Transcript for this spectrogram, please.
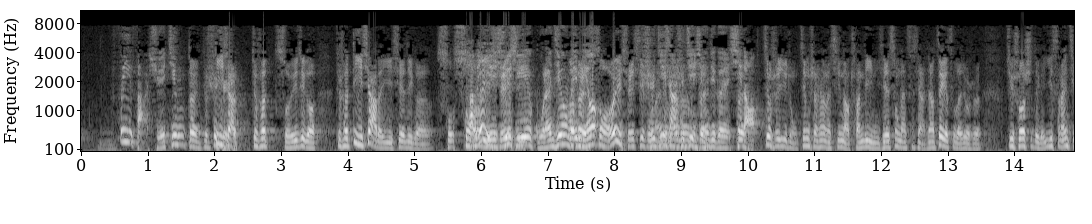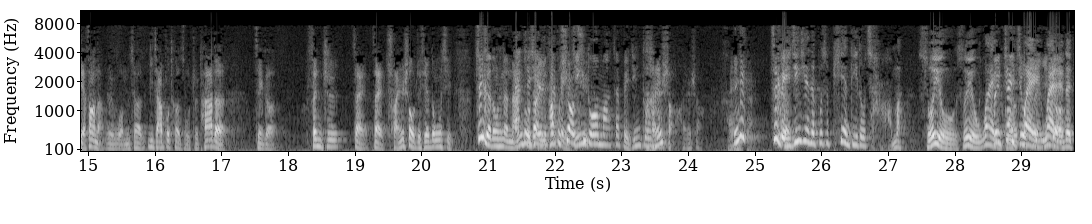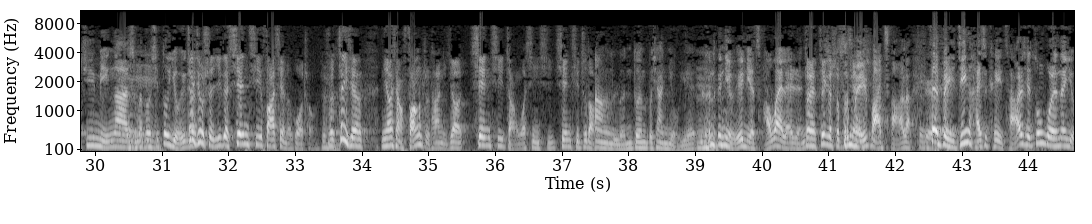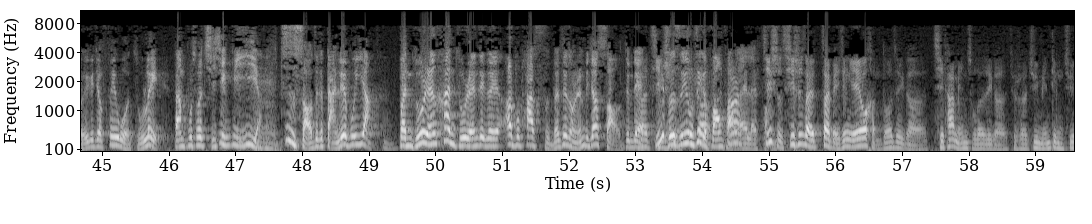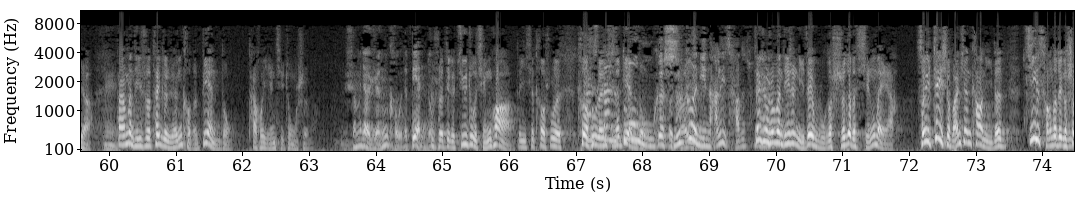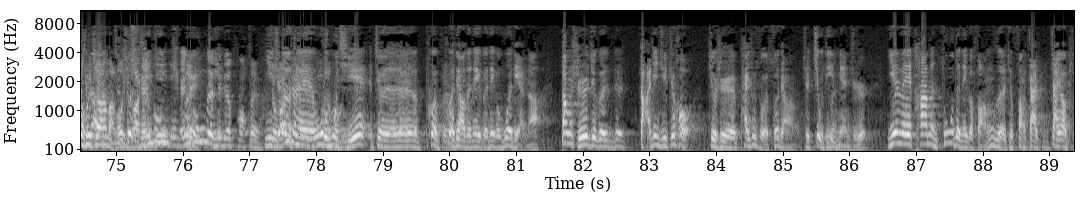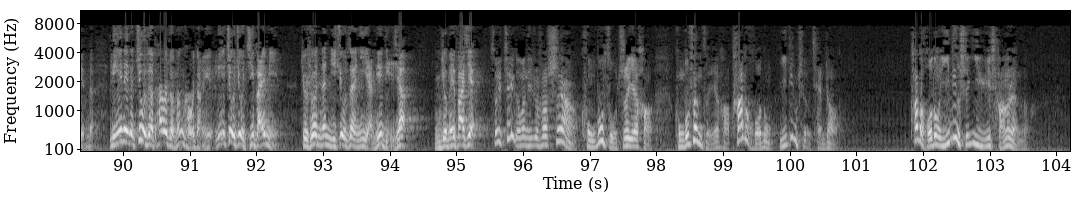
非法学经，对，就是地下指，就说所谓这个，就说地下的一些这个所所谓学习习《古兰经》为名，所谓学习古兰经，实际上是进行这个洗脑就是一种精神上的洗脑，传递一些圣战思想。像这一次的，就是据说是这个伊斯兰解放党，就是我们叫伊扎布特组织，它的这个分支在在传授这些东西。这个东西的难度在于它不需要北京去多吗？在北京多很少很少，很因为这个北京现在不是遍地都查嘛，所有所有外国外外来的居民啊，什么东西都有一个。这就是一个先期发现的过程，就是这些你要想防止它，你就要先期掌握信息，先期知道。像伦敦不像纽约，伦敦、纽约你也查外来人，对这个是不是没法查了。在北京还是可以查，而且中国人呢有一个叫非我族类，但不说其心必异啊，至少这个胆略不一样。本族人、汉族人这个二不怕死的这种人比较少，对不对？呃，即使是用这个方法来来。即使其实在，在北京也有很多这个其他民族的这个，就是说居民定居啊。嗯但是问题是说，这个人口的变动，它会引起重视的。什么叫人口的变动就是？说这个居住情况啊的一些特殊的特殊人群的变动，多五个、十个，你哪里查得出来？这就是问题，是你这五个、十个的行为啊。所以这是完全靠你的基层的这个社会治安网络去发生全的。攻全攻的这个方对，你知道就完全在乌鲁木齐就呃破破掉的那个那个窝点呢？当时这个呃打进去之后，就是派出所所长就就地免职，因为他们租的那个房子就放炸炸药品的，离那个就在派出所门口，等于离就就几百米，就是说那你就在你眼皮底下，你就没发现。所以这个问题就是说，实际上恐怖组织也好，恐怖分子也好，他的活动一定是有前兆的，他的活动一定是异于常人的。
